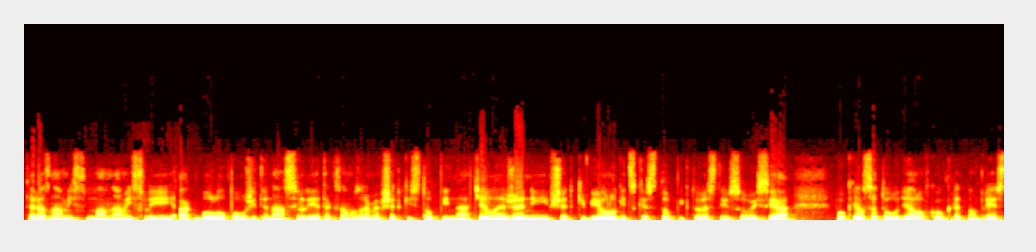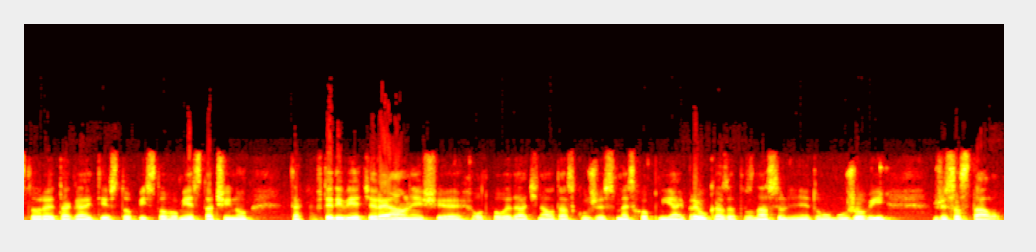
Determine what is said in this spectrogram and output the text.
Teraz mám na mysli, ak bolo použité násilie, tak samozrejme všetky stopy na tele ženy, všetky biologické stopy, ktoré s tým súvisia. Pokiaľ sa to udialo v konkrétnom priestore, tak aj tie stopy z toho miesta činu. Tak vtedy viete reálnejšie odpovedať na otázku, že sme schopní aj preukázať to znásilnenie tomu mužovi, že sa stalo.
